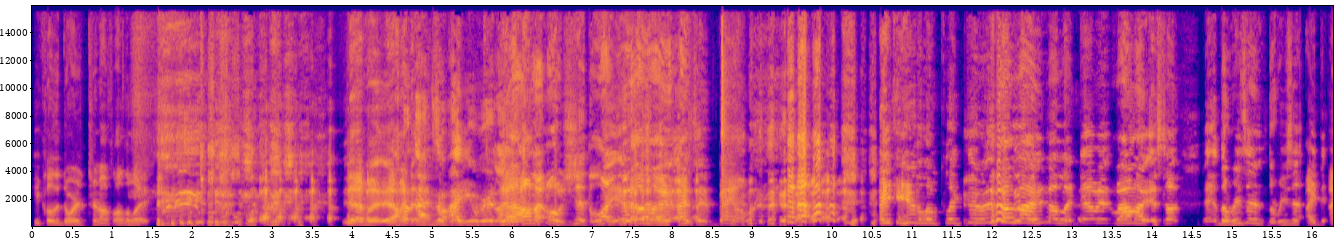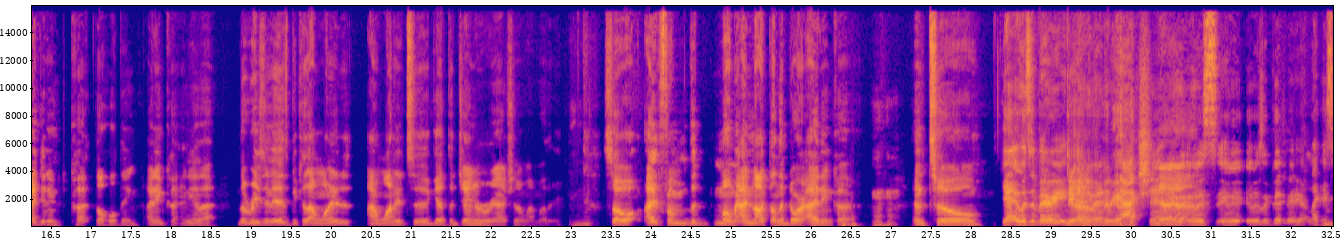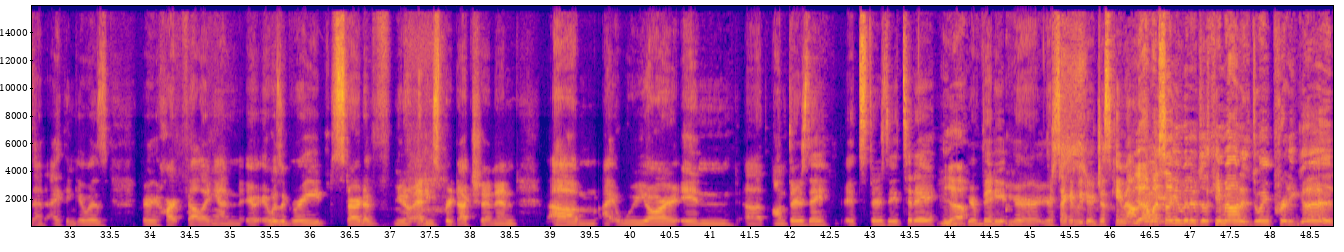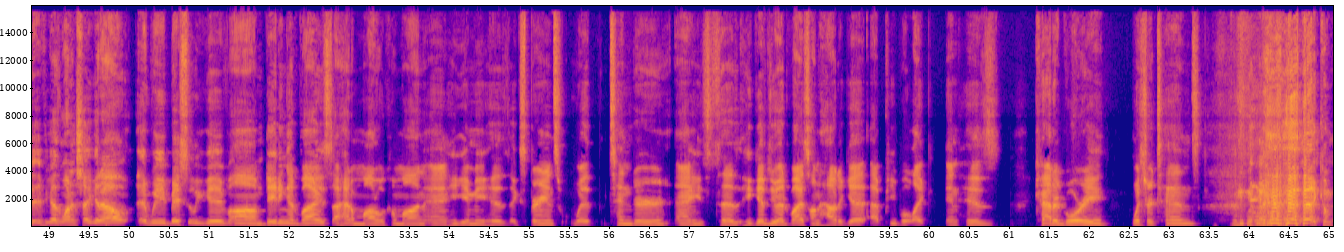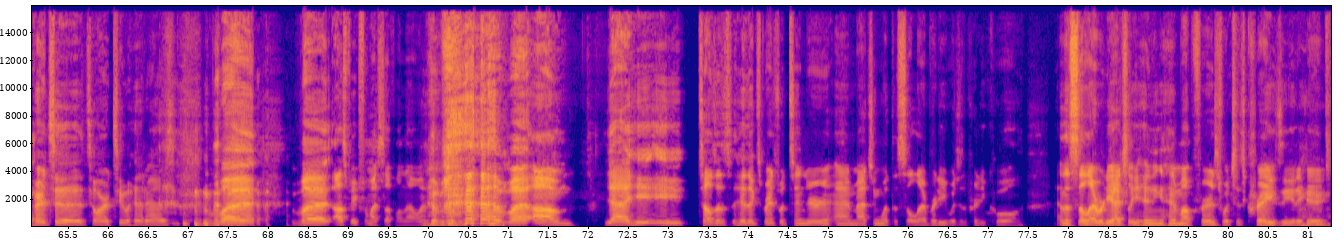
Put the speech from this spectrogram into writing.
He closed the door, turned off all the light. yeah, but yeah, Oh, dad, that's why you were like. yeah, I was like, oh shit, the light. And I was like, I said, bam. and you can hear the little click too. And I'm like, I'm like, damn it. But I'm like, it's not. The reason, the reason I, I didn't cut the whole thing. I didn't cut any of that. The reason is because I wanted to, I wanted to get the genuine reaction of my mother. Mhm. So I from the moment I knocked on the door, I didn't cut Mhm. until Yeah, it was a very Yeah, genuine reaction. Yeah, It, yeah. it was it, it was a good video. Like I Mhm. said, I think it was very heartfelt and it, it was a great start of you know Eddie's production. And um, I, we are in uh, on Thursday. it's Thursday today. Yeah. Your video, your your second video just came out. Yeah, my second video just came out. It's doing pretty good. If you guys want to check it out, eh, we basically give um dating advice. I had a model come on and he gave me his experience with Tinder and he says he gives you advice on how to get at people like in his category, which are tens. compared to to our two hit ass. But but I'll speak for myself on that one. but um yeah, he, he tells us his experience with Tinder and matching with the celebrity, which is pretty cool. And the celebrity actually hitting him up first, which is crazy to hear.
